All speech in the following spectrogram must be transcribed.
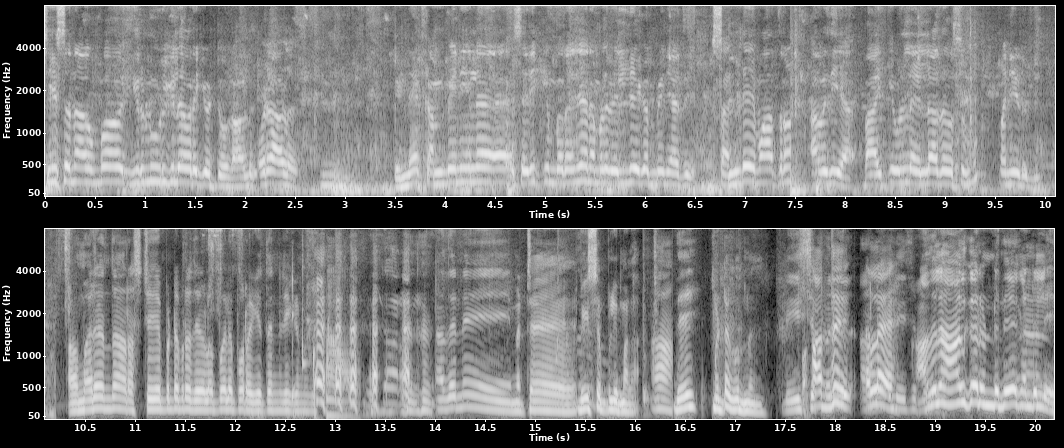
സീസൺ ആകുമ്പോൾ ഇരുന്നൂറ് കിലോ വരെ കിട്ടും ഒരാൾ ഒരാള് പിന്നെ കമ്പനിയിലെ ശരിക്കും പറഞ്ഞാൽ നമ്മൾ വലിയ കമ്പനി അത് സൺഡേ മാത്രം അവധിയാ ബാക്കിയുള്ള എല്ലാ ദിവസവും പണിയെടുക്കും. അവന്മാരെന്താ അറസ്റ്റ് ചെയ്യപ്പെട്ട പ്രതികളെ പോലെ പുറകെ തന്നെ ഇരിക്കണം അതന്നെ മറ്റേ ബീശപ്പുളിമല ദേ മുട്ടക്കുന്ന്. അത് അല്ലേ? അതിൽ ആൾക്കാരുണ്ട് ദേ കണ്ടില്ലേ?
